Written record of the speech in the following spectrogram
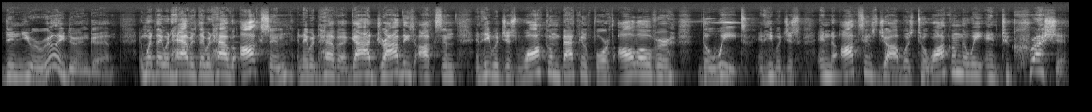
then you were really doing good. And what they would have is they would have oxen and they would have a guy drive these oxen and he would just walk them back and forth all over the wheat. And he would just, and the oxen's job was to walk on the wheat and to crush it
